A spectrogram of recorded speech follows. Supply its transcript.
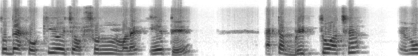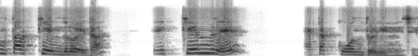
তো দেখো, কি হয়েছে? অপশন মানে এতে একটা বৃত্ত আছে এবং তার কেন্দ্র এটা। এই কেন্দ্রে একটা কোণ তৈরি হয়েছে।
